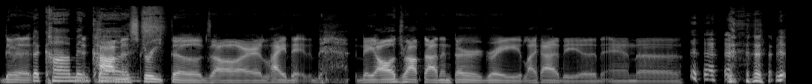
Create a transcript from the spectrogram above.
the the common the common thugs. street thugs are like they, they all dropped out in third grade like I did, and uh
